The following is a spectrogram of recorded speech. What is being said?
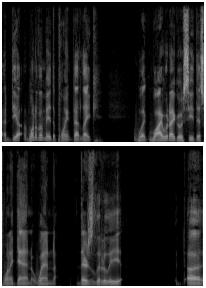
uh, the one of them made the point that like, like why would I go see this one again when there's literally, uh,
